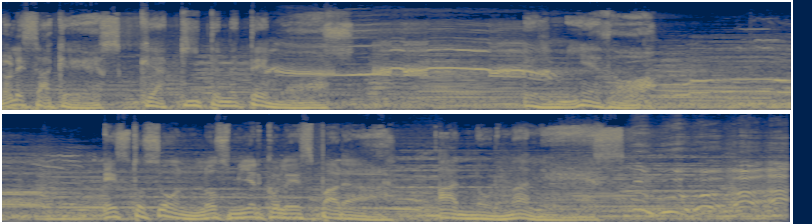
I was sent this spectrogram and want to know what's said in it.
No le saques, que aquí te metemos el miedo. Estos son los miércoles para anormales.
